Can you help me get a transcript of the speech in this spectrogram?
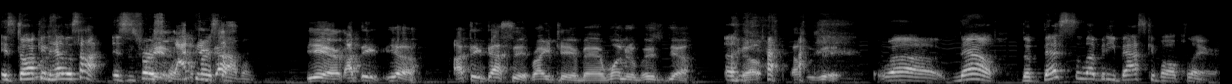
it's dark and hell is hot. It's his first Yeah, one, the first album. yeah, I think yeah, I think that's it right there, man. One of them is yeah, Yep. that was it. wow. Now, the best celebrity basketball player,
